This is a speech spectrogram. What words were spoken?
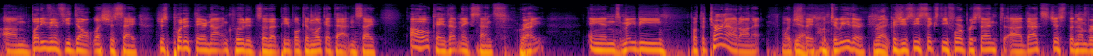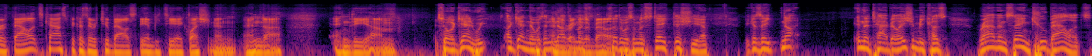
Um, but even if you don't, let's just say just put it there, not included, so that people can look at that and say, "Oh, okay, that makes sense," right? And maybe put the turnout on it, which Yes. they don't do either, Right. Because you see sixty-four percent. Uh, that's just the number of ballots cast because there were two ballots, the MBTA question and and uh, and the um, So again, we again there was another mis- ballot. so there was a mistake this year because they not in the tabulation because rather than saying two ballots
